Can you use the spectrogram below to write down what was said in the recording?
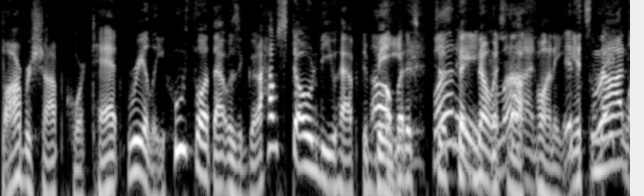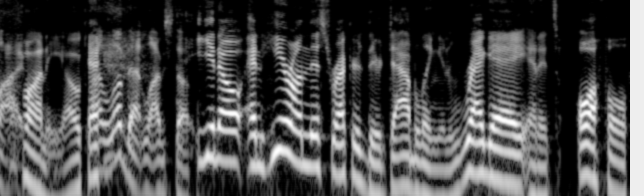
Barbershop Quartet, really? Who thought that was a good? How stoned do you have to be? Oh, but it's funny. no, Come it's not on. funny. It's great not live. funny. Okay, I love that live stuff. you know, and here on this record, they're dabbling in reggae, and it's awful.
